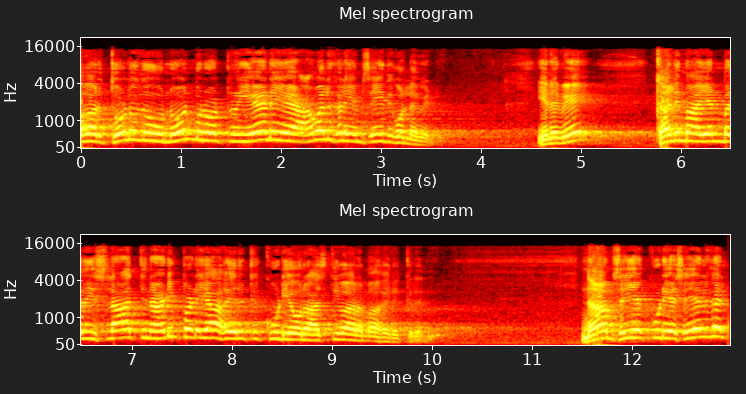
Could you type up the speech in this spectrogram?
அவர் தொழுது நோன்பு நோற்று ஏனைய அமல்களையும் செய்து கொள்ள வேண்டும். எனவே களிமா என்பது இஸ்லாத்தின் அடிப்படையாக இருக்கக்கூடிய ஒரு அஸ்திவாரமாக இருக்கிறது. நாம் செய்யக்கூடிய செயல்கள்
